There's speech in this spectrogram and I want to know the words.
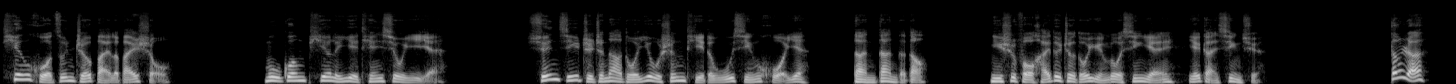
天火尊者摆了摆手，目光瞥了叶天秀一眼，旋即指着那朵幼生体的无形火焰，淡淡的道。你是否还对这朵陨落星炎也感兴趣？当然，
